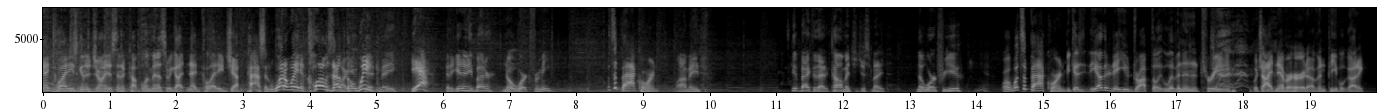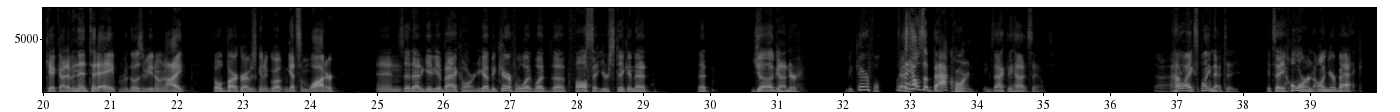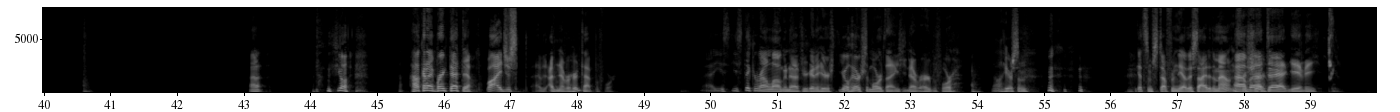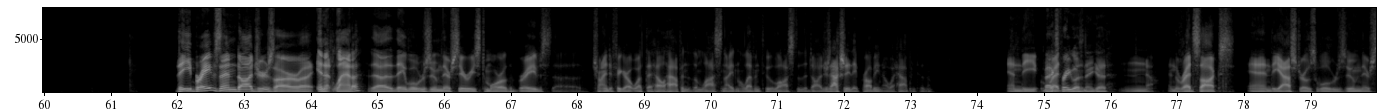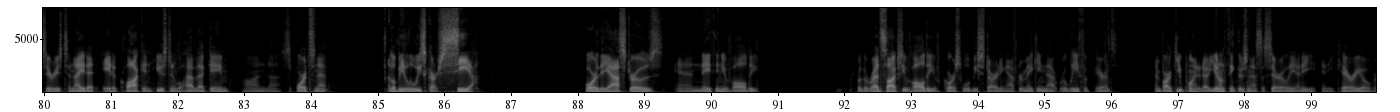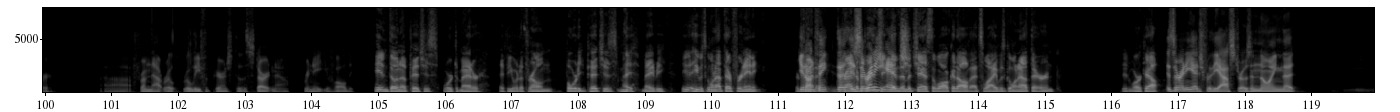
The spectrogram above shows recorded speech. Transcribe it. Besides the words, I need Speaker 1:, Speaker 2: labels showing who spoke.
Speaker 1: Ned Colletti's going to join us in a couple of minutes. We got Ned Colletti, Jeff Passan. What a way to close out
Speaker 2: Are
Speaker 1: the
Speaker 2: you
Speaker 1: week.
Speaker 2: kidding me?
Speaker 1: Yeah.
Speaker 2: Could it get any better?
Speaker 1: No work for me. What's a backhorn?
Speaker 2: Well, I mean, let's get back to that comment you just made. No work for you? Yeah.
Speaker 1: Well, what's a backhorn? Because the other day you dropped the living in a tree, which I'd never heard of, and people got a kick out of. And then today, for those of you who don't know, I told Barker I was going to go out and get some water. And
Speaker 2: Said that to give you a backhorn. You got to be careful what what uh, faucet you're sticking that that jug under. Be careful.
Speaker 1: what the hell's a backhorn?
Speaker 2: Exactly how it sounds. Uh, how do I explain that to you? It's a horn on your back. Uh, how can I break that down?
Speaker 1: Well, I just, I've, I've never heard that before.
Speaker 2: Uh, you, you stick around long enough, you're going to hear. You'll hear some more things you never heard before.
Speaker 1: I'll hear some, get some stuff from the other side of the mountain.
Speaker 2: How about
Speaker 1: sure.
Speaker 2: that, Gibby?
Speaker 1: The Braves and Dodgers are uh, in Atlanta. Uh, they will resume their series tomorrow. The Braves uh, trying to figure out what the hell happened to them last night, an 11 2 loss to the Dodgers. Actually, they probably know what happened to them. And the
Speaker 2: Max
Speaker 1: Red,
Speaker 2: Free wasn't any good.
Speaker 1: no, and the Red Sox and the Astros will resume their series tonight at 8 o'clock in Houston. We'll have that game on uh, Sportsnet. It'll be Luis Garcia for the Astros and Nathan Eovaldi for the Red Sox. Eovaldi, of course, will be starting after making that relief appearance. And Bark, you pointed out you don't think there's necessarily any any carryover uh, from that re- relief appearance to the start now for Nate Eovaldi.
Speaker 2: He didn't throw enough pitches for it to matter. If he would have thrown 40 pitches, may, maybe he, he was going out there for an inning. They're
Speaker 1: You don't
Speaker 2: to-
Speaker 1: think- th- is there any
Speaker 2: it, give them a chance to walk it off? That's why he was going out there and it didn't work out.
Speaker 1: Is there any edge for the Astros in knowing that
